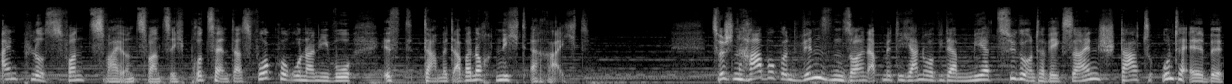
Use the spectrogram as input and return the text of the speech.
ein Plus von 22 Prozent. Das Vor-Corona-Niveau ist damit aber noch nicht erreicht. Zwischen Harburg und Winsen sollen ab Mitte Januar wieder mehr Züge unterwegs sein. Start Unterelbe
